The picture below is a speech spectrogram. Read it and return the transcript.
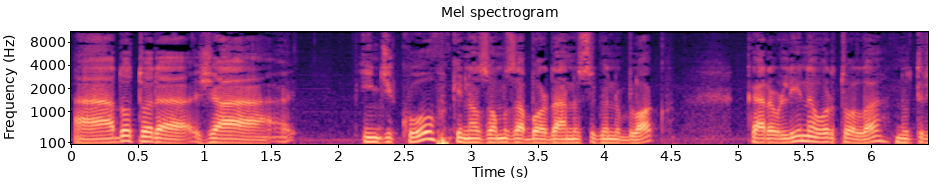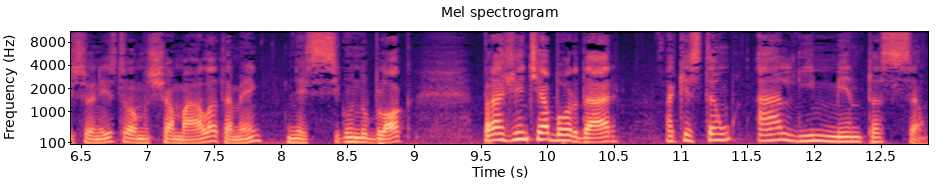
a doutora já indicou que nós vamos abordar no segundo bloco. Carolina Ortolã, nutricionista, vamos chamá-la também nesse segundo bloco, para a gente abordar a questão alimentação.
